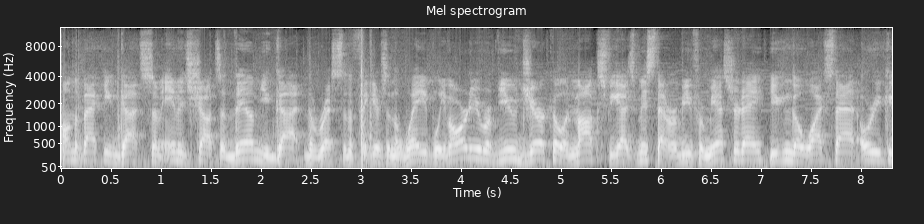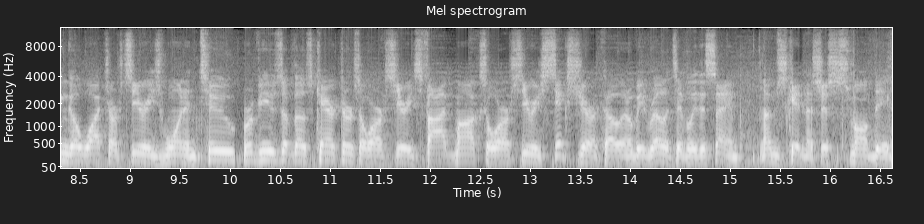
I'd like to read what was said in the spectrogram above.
On the back, you got some image shots of them. You got the rest of the figures in the wave. We've already reviewed Jericho and Mox. If you guys missed that that review from yesterday. You can go watch that or you can go watch our Series 1 and 2 reviews of those characters or our Series 5 Mox or our Series 6 Jericho and it'll be relatively the same. I'm just kidding. That's just a small dig.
